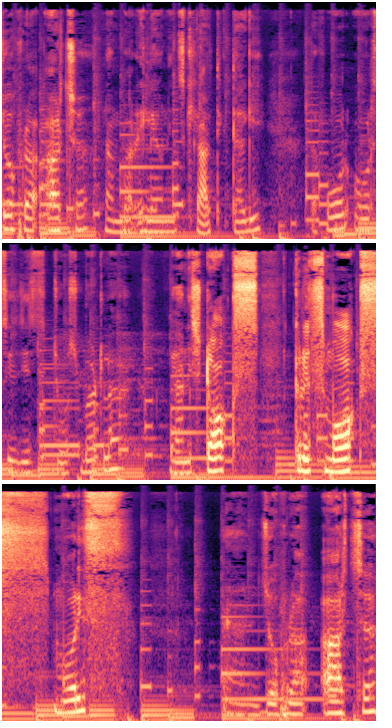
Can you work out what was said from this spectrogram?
Jofra Archer. Number eleven, is Kartik Tyagi the four, overseas, is Jos Buttler. Ben Stokes, Chris मॉक्स, Morris. And Jofra Archer.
